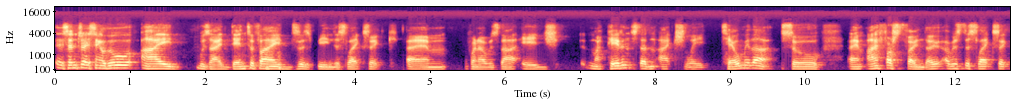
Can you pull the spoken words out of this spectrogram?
it's interesting. Although I was identified as being dyslexic um, when I was that age, my parents didn't actually tell me that. So um, I first found out I was dyslexic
